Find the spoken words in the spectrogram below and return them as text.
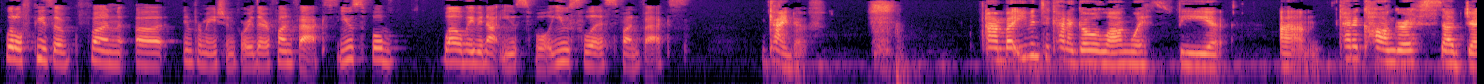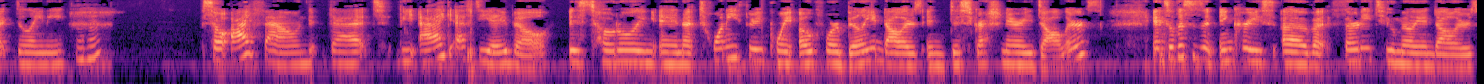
little piece of fun uh, information for you there. Fun facts. Useful, well, maybe not useful, useless fun facts. Kind of. Um, but even to kind of go along with the um, kind of Congress subject, Delaney, mm-hmm so I found that the Ag FDA bill is totaling in $23.04 billion in discretionary dollars. And so this is an increase of $32 million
